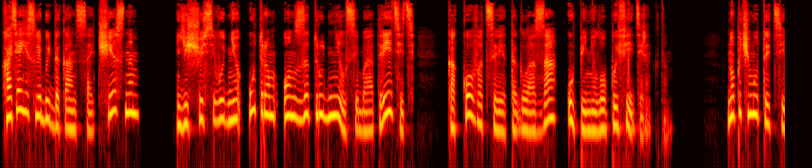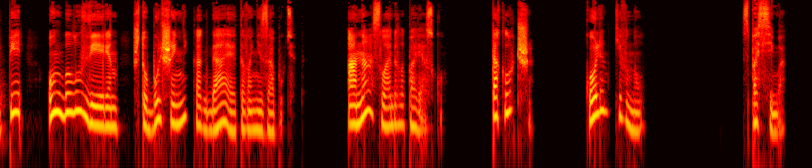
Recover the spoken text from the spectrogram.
Хотя, если быть до конца честным, еще сегодня утром он затруднился бы ответить, какого цвета глаза у Пенелопы Федерингтон. Но почему-то теперь он был уверен, что больше никогда этого не забудет. Она ослабила повязку. «Так лучше?» Колин кивнул. Спасибо.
